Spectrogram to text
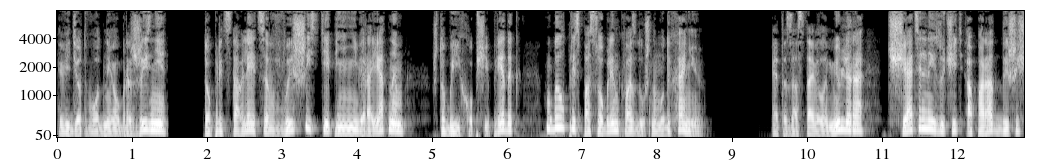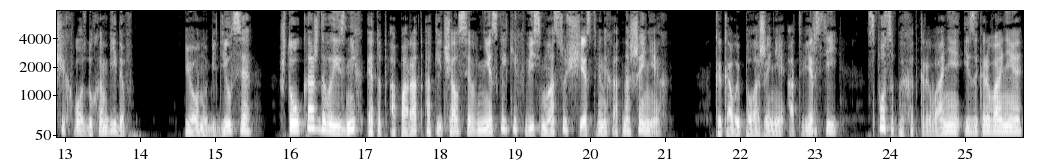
ведет водный образ жизни, то представляется в высшей степени невероятным, чтобы их общий предок был приспособлен к воздушному дыханию. Это заставило Мюллера тщательно изучить аппарат дышащих воздухом видов, и он убедился, что у каждого из них этот аппарат отличался в нескольких весьма существенных отношениях, каковы положение отверстий, способ их открывания и закрывания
